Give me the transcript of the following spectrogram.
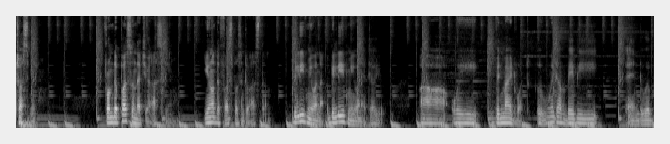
trust me from the person that you're asking. You're not the first person to ask them. Believe me when I believe me when I tell you. Uh, we've been married what? We're going to have a baby and we're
